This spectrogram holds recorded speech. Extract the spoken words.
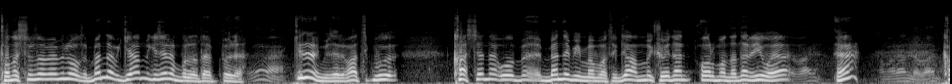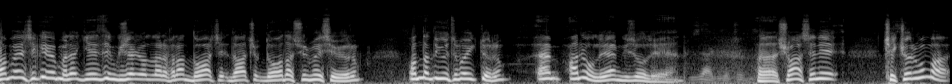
Tanıştığımıza memnun oldum. Ben de gelme gezerim burada hep böyle. Öyle mi? Giderim giderim. Artık bu kaç sene o ben de bilmem artık. Devamlı köyden ormandan Riva'ya. He? Kameran da var. Kamera çekiyorum böyle. Gezdiğim güzel yolları falan doğa, daha çok doğada sürmeyi seviyorum. Onları da YouTube'a yüklüyorum. Hem anı oluyor hem güzel oluyor yani. Güzel güzel çok güzel. Ee, şu an seni çekiyorum ama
